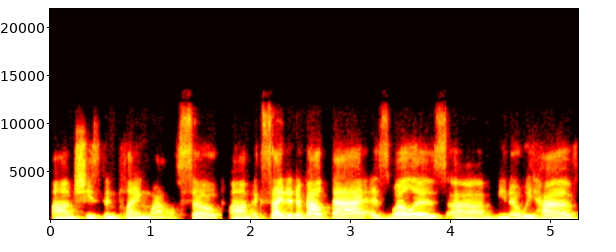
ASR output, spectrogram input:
Um, she's been playing well. So um, excited about that, as well as, you know, we have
